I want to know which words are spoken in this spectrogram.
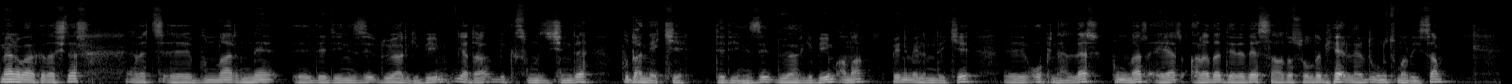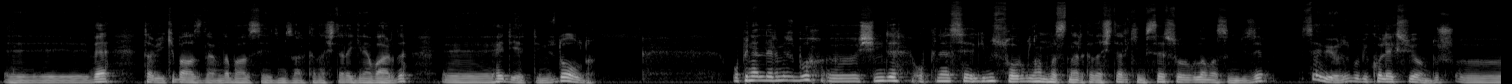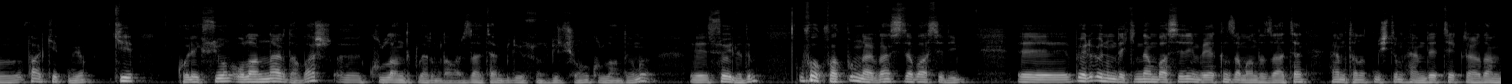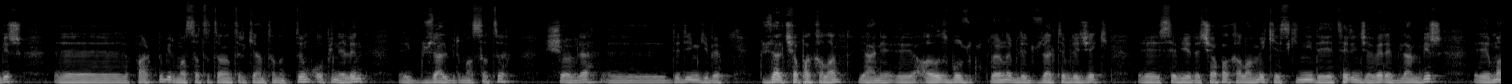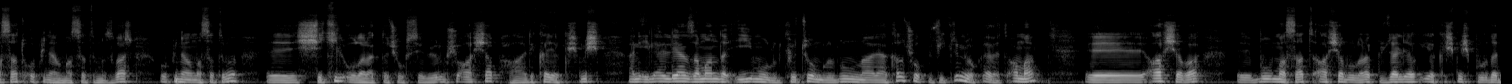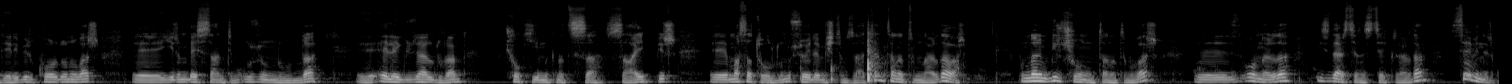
Merhaba arkadaşlar. Evet, e, bunlar ne e, dediğinizi duyar gibiyim ya da bir kısmınız için de bu da ne ki dediğinizi duyar gibiyim ama benim elimdeki e, opineller bunlar eğer arada derede sağda solda bir yerlerde unutmadıysam e, ve tabii ki bazılarında bazı sevdiğimiz arkadaşlara yine vardı e, hediye ettiğimizde oldu. Opinellerimiz bu. Ee, Şimdi opinel sevgimiz sorgulanmasın arkadaşlar. Kimse sorgulamasın bizi. Seviyoruz. Bu bir koleksiyondur. Ee, Fark etmiyor. Ki koleksiyon olanlar da var. ee, Kullandıklarım da var. Zaten biliyorsunuz birçoğunu kullandığımı e, söyledim. Ufak ufak bunlardan size bahsedeyim. Ee, Böyle önümdekinden bahsedeyim ve yakın zamanda zaten hem tanıtmıştım hem de tekrardan bir e, farklı bir masatı tanıtırken tanıttığım Opinel'in e, güzel bir masatı. Şöyle e, dediğim gibi güzel çapa kalan yani e, ağız bozukluklarını bile düzeltebilecek e, seviyede çapa kalan ve keskinliği de yeterince verebilen bir e, masat Opinel masatımız var. Opinel masatımı e, şekil olarak da çok seviyorum. Şu ahşap harika yakışmış. Hani ilerleyen zamanda iyi mi olur kötü olur bununla alakalı çok bir fikrim yok. Evet ama e, ahşaba e, bu masat ahşap olarak güzel ya- yakışmış. Burada deri bir kordonu var. E, 25 santim uzunluğunda e, ele güzel duran çok iyi mıknatısa sahip bir e, masat olduğunu söylemiştim zaten. Tanıtımlarda var. Bunların birçoğunun tanıtımı var. E, onları da izlerseniz tekrardan sevinirim.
